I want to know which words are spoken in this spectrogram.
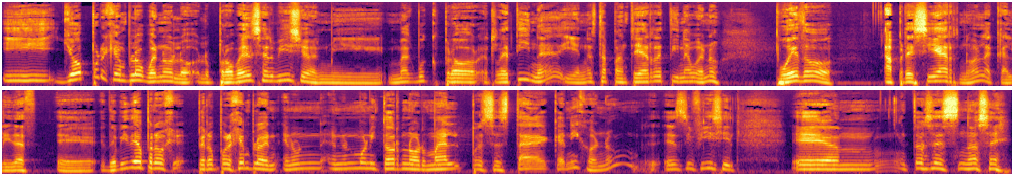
Y yo, por ejemplo, bueno, lo, lo, probé el servicio en mi MacBook Pro Retina y en esta pantalla Retina, bueno, puedo apreciar, ¿no? La calidad eh, de video, pero, pero por ejemplo, en, un, en un monitor normal, pues está canijo, ¿no? Es difícil. Eh, entonces, no sé.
